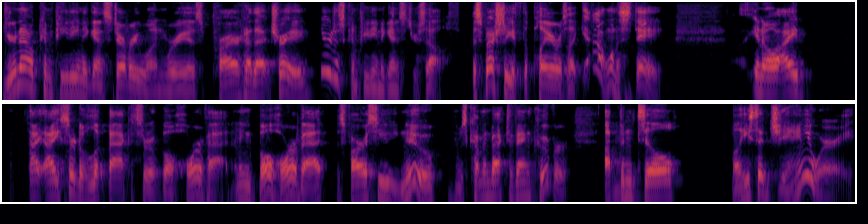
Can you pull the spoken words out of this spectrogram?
you're now competing against everyone. Whereas prior to that trade, you're just competing against yourself, especially if the player is like, yeah, I want to stay. You know, I, I, I, sort of look back at sort of Bo Horvat. I mean, Bo Horvat, as far as he knew, he was coming back to Vancouver up yeah. until, well, he said January.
